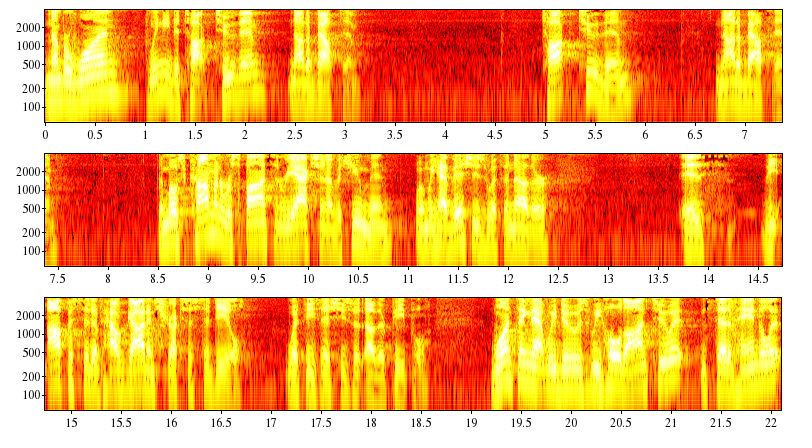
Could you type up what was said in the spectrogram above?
number one, we need to talk to them, not about them. Talk to them, not about them. The most common response and reaction of a human when we have issues with another is the opposite of how God instructs us to deal with these issues with other people. One thing that we do is we hold on to it instead of handle it.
